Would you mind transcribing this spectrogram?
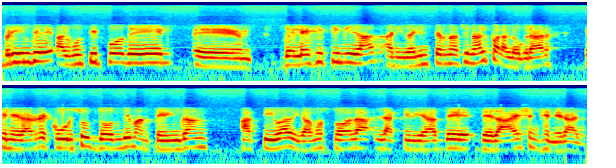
brinde algún tipo de, eh, de legitimidad a nivel internacional para lograr generar recursos donde mantengan activa, digamos, toda la, la actividad de, de Daesh en general.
